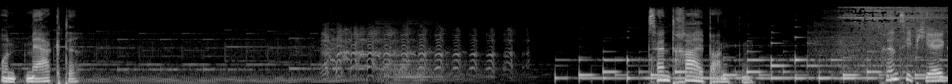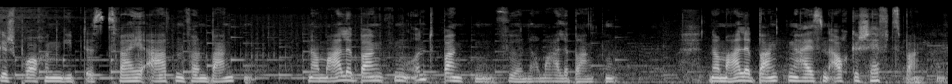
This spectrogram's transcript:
und Märkte. Zentralbanken. Prinzipiell gesprochen gibt es zwei Arten von Banken. Normale Banken und Banken für normale Banken. Normale Banken heißen auch Geschäftsbanken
